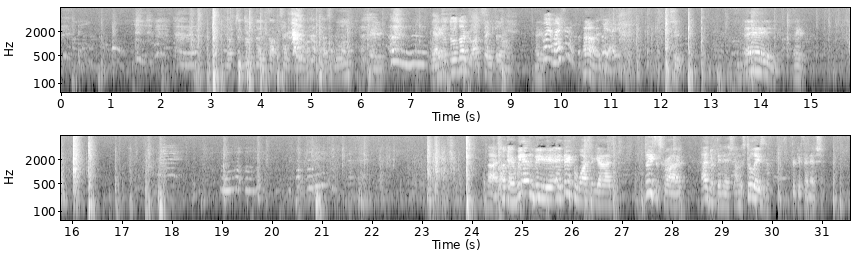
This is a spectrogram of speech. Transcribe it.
have to do the exact same thing as me. Okay. We have to do the same thing. Wait, my turn. No, no, it's oh, Wait, I, shoot. Hey. Hey. Nice. Okay, we end the video here. Hey, thanks for watching, guys. Please subscribe. Hasn't been finished. I'm just too lazy to freaking finish.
